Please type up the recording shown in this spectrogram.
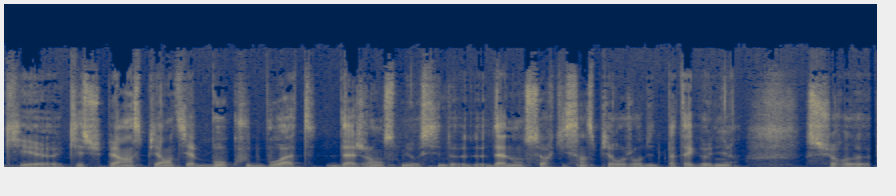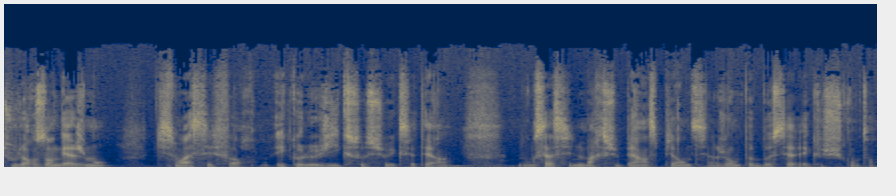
qui est, qui est super inspirante. Il y a beaucoup de boîtes, d'agences, mais aussi d'annonceurs qui s'inspirent aujourd'hui de Patagonia sur euh, tous leurs engagements, qui sont assez forts, écologiques, sociaux, etc. Donc ça, c'est une marque super inspirante. Si un jour on peut bosser avec eux, je suis content.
